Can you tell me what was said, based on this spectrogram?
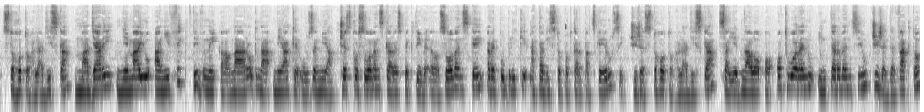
z tohoto hľadiska Maďari nemajú ani fiktívny nárok na nejaké územia Československa, respektíve Slovenskej republiky a takisto podkarpatskej Rusy. Čiže z tohoto hľadiska sa jednalo o otvorenú intervenciu, čiže de facto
